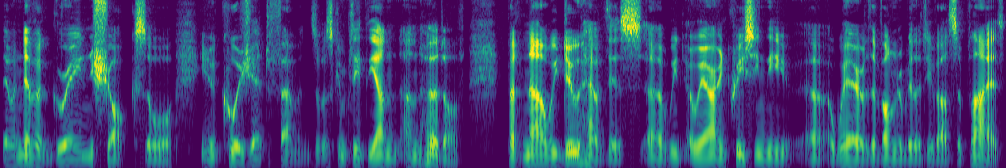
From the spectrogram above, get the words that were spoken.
There were never grain shocks or you know courgette famines. It was completely un, unheard of. But now we do have this. Uh, we we are increasingly uh, aware of the vulnerability of our suppliers,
